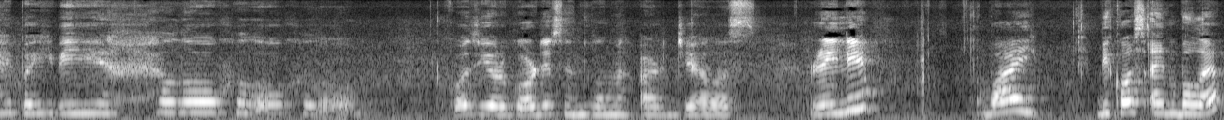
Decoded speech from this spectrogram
Hi, baby. Hello, hello, hello. Because you're gorgeous and women are jealous. Really? Why? Because I'm bole?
